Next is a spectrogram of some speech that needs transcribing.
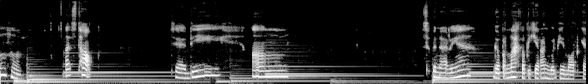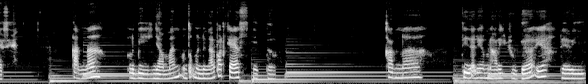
Hmm, let's talk. Jadi, um, sebenarnya gak pernah kepikiran buat bikin podcast ya. Karena lebih nyaman untuk mendengar podcast gitu. Karena tidak ada yang menarik juga ya dari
